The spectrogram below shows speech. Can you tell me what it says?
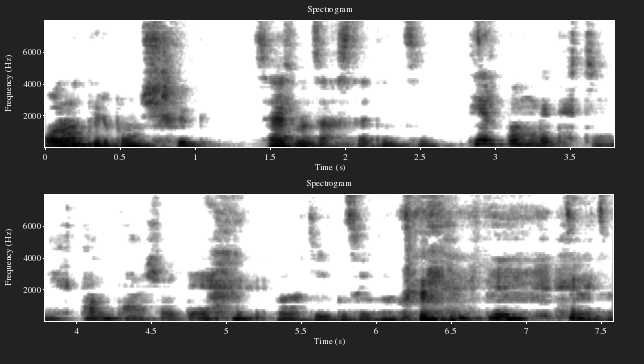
3 тэрбум ширхэг сайлман загстай тэнцэн. Тэр бом гэдэг чинь нэг том тоо шүү дээ. Манай чи эдэн сая байна. За за.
